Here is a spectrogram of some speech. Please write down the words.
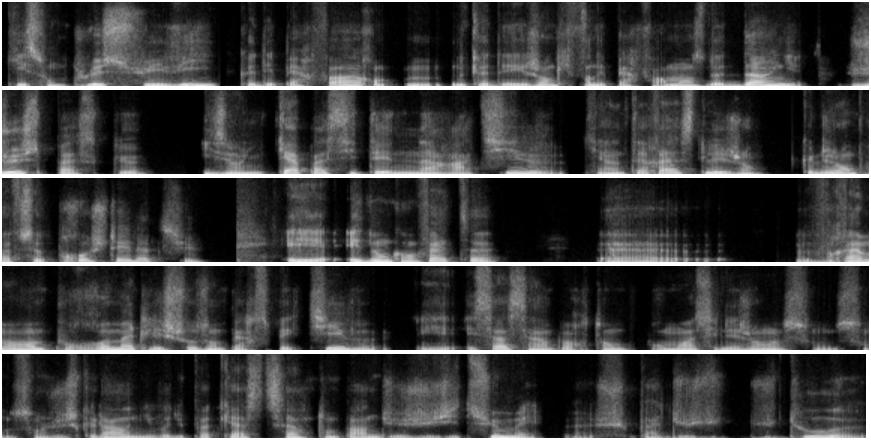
qui sont plus suivis que des, que des gens qui font des performances de dingue, juste parce que ils ont une capacité narrative qui intéresse les gens, que les gens peuvent se projeter là-dessus. Et, et, donc, en fait, euh, vraiment pour remettre les choses en perspective, et, et ça c'est important pour moi si les gens sont, sont, sont jusque-là au niveau du podcast, certes on parle du jujitsu, mais euh, je suis pas du, du tout euh,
